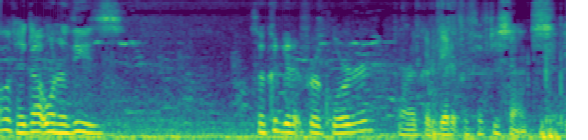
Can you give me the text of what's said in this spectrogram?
Oh, look, I got one of these. So I could get it for a quarter, or I could get it for 50 cents.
